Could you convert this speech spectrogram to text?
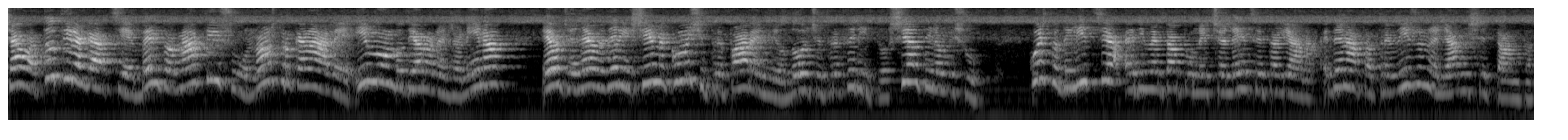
Ciao a tutti ragazzi e bentornati sul nostro canale Il Mondo di Aaron e Gianina e oggi andiamo a vedere insieme come si prepara il mio dolce preferito, sia il tiramisù. Questa delizia è diventata un'eccellenza italiana ed è nata a Treviso negli anni 70.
